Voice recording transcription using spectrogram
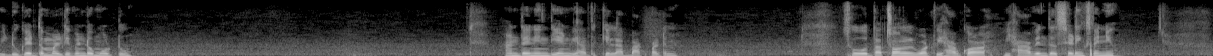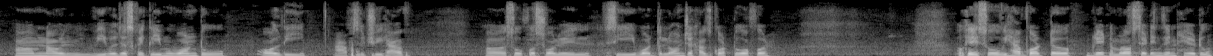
we do get the multi-window mode too. And then in the end we have the kill app back button. So that's all what we have got we have in the settings menu. Um, now we will just quickly move on to all the apps which we have. Uh, so first of all we'll see what the launcher has got to offer. Okay so we have got a great number of settings in here too.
